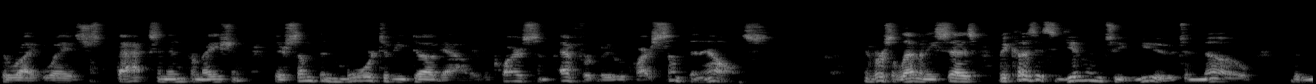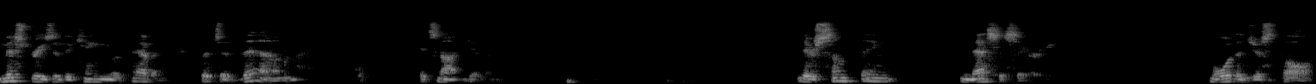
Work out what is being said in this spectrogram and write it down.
the right way. It's just facts and information. There's something more to be dug out. It requires some effort, but it requires something else. In verse 11, he says, Because it's given to you to know the mysteries of the kingdom of heaven, but to them it's not given. There's something necessary, more than just thought.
